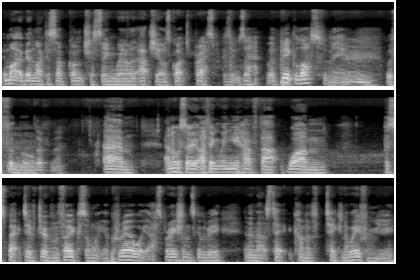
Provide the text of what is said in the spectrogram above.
it might have been like a subconscious thing where I, actually I was quite depressed because it was a, a big loss for me Mm, with football. definitely. Um, and also, I think when you have that one perspective driven focus on what your career, what your aspirations going to be, and then that's ta- kind of taken away from you,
